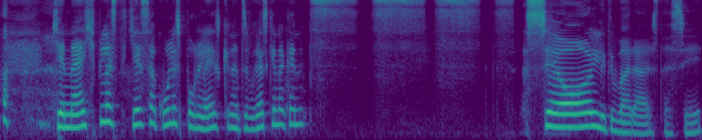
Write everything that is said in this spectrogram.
και να έχει πλαστικές σακούλες πολλές και να τις βγάζει και να κάνει. τς, τς, τς, τς, σε όλη την παράσταση.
